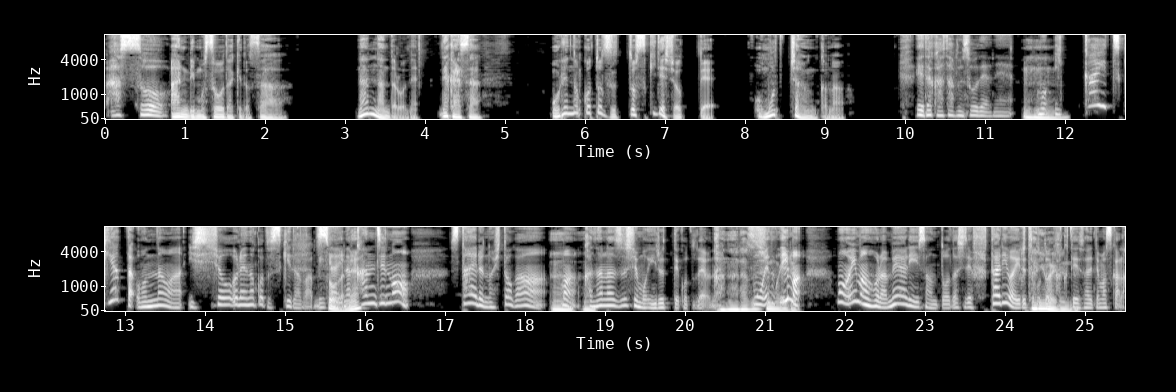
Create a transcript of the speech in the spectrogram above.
あ、そう。アンリもそうだけどさ、何なんだろうね。だからさ、俺のことずっと好きでしょって思っちゃうんかな。え、だから多分そうだよね。うんもう一回付き合った女は一生俺のこと好きだわ、みたいな感じのスタイルの人が、うんまあ必ずしもいるってことだよね。必ずもうしもいる。今、もう今ほら、メアリーさんと私で二人はいるってことが確定されてますから。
